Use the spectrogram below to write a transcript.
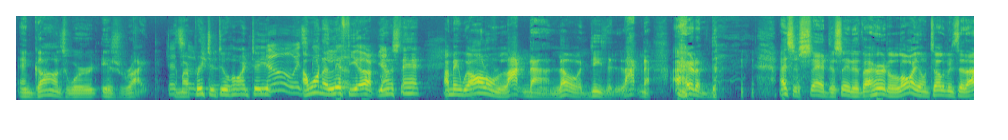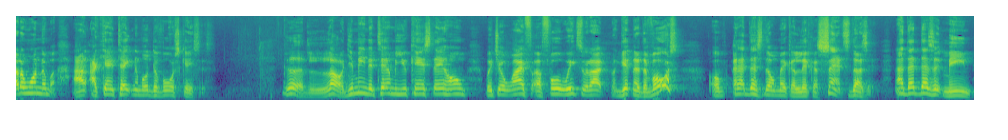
and God's word is right. That's Am I so preaching true. too hard to you? No, it's I want to lift you up. You understand? I mean, we're all on lockdown. Lord Jesus, lockdown. I heard a. That's just sad to say this. But I heard a lawyer on television said, "I don't want no. I, I can't take no more divorce cases." Good Lord! You mean to tell me you can't stay home with your wife uh, four weeks without getting a divorce? Oh, that just don't make a lick of sense, does it? Now that doesn't mean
